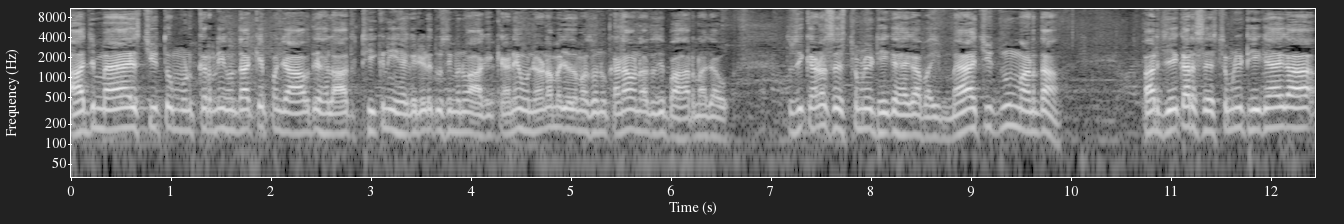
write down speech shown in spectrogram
ਅੱਜ ਮੈਂ ਇਸ ਚੀਜ਼ ਤੋਂ ਮੁਨਕਰ ਨਹੀਂ ਹੁੰਦਾ ਕਿ ਪੰਜਾਬ ਦੇ ਹਾਲਾਤ ਠੀਕ ਨਹੀਂ ਹੈਗੇ ਜਿਹੜੇ ਤੁਸੀਂ ਮੈਨੂੰ ਆ ਕੇ ਕਹਿਣੇ ਹੁੰਦੇ ਹੋ ਨਾ, ਮੈਂ ਜਦੋਂ ਮੈਂ ਤੁਹਾਨੂੰ ਕਹਿਣਾ ਹੁੰਦਾ ਤੁਸੀਂ ਬਾਹਰ ਨਾ ਜਾਓ। ਤੁਸੀਂ ਕਹਿਣਾ ਸਿਸਟਮ ਨਹੀਂ ਠੀਕ ਹੈਗਾ ਬਾਈ। ਮੈਂ ਇਸ ਚੀਜ਼ ਨੂੰ ਮੰਨਦਾ, ਪਰ ਜੇਕਰ ਸਿਸਟਮ ਨਹੀਂ ਠੀਕ ਹੈਗਾ,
